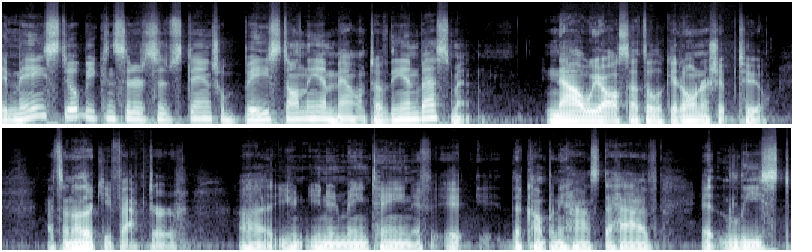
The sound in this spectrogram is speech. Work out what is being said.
it may still be considered substantial based on the amount of the investment. Now we also have to look at ownership too. That's another key factor uh, you, you need to maintain if it, the company has to have at least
